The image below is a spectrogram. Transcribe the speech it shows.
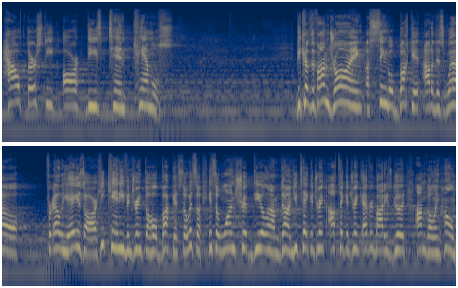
how thirsty are these 10 camels? Because if I'm drawing a single bucket out of this well for Eleazar, he can't even drink the whole bucket. So it's a, it's a one trip deal and I'm done. You take a drink, I'll take a drink, everybody's good, I'm going home.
